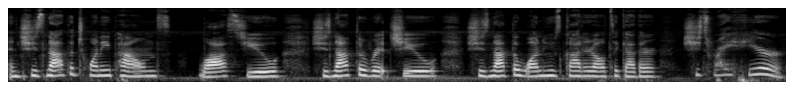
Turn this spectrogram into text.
And she's not the 20 pounds lost you. She's not the rich you. She's not the one who's got it all together. She's right here.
